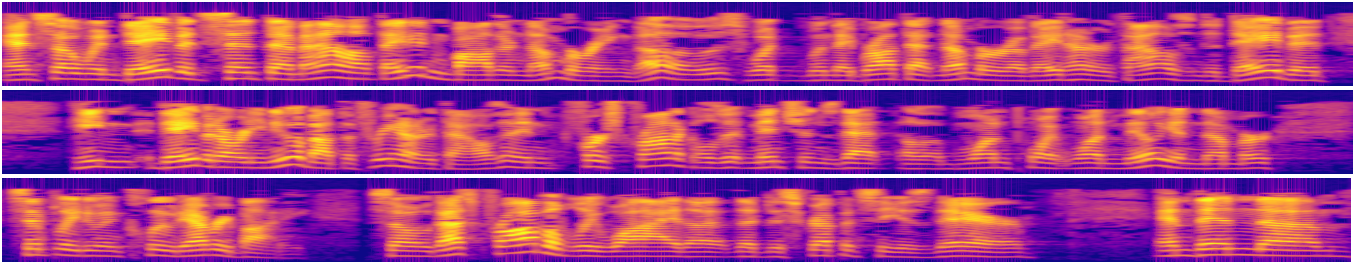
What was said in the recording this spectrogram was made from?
And so when David sent them out, they didn't bother numbering those. What when they brought that number of 800,000 to David, he David already knew about the 300,000. In First Chronicles, it mentions that uh, 1.1 million number simply to include everybody. So that's probably why the the discrepancy is there. And then um,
